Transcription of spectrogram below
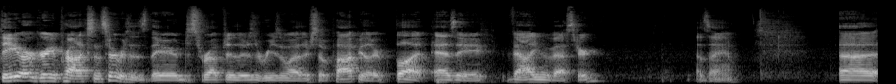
they are great products and services. They are disruptive. There's a reason why they're so popular. But as a value investor, as I am, uh,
